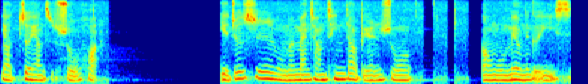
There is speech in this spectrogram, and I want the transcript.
要这样子说话？也就是我们蛮常听到别人说，嗯，我没有那个意思。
